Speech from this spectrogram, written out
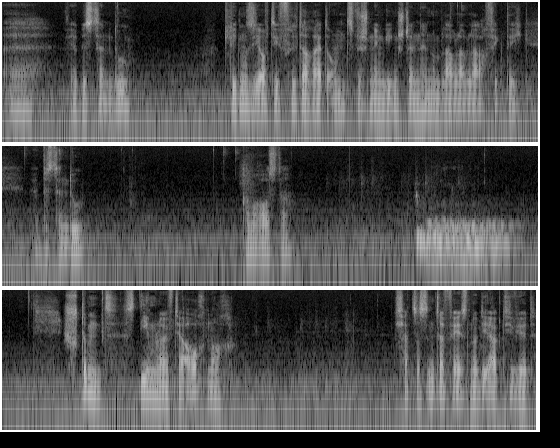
Äh, wer bist denn du? Klicken Sie auf die Filterreiter, um zwischen den Gegenständen hin und bla bla bla. Ach, fick dich. Wer bist denn du? Komm raus da. Stimmt, Steam läuft ja auch noch. Ich habe das Interface nur deaktiviert.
